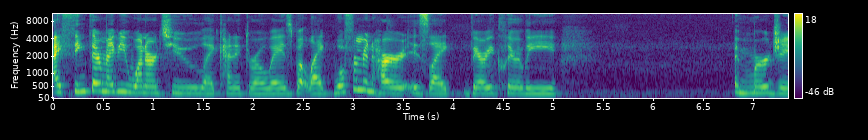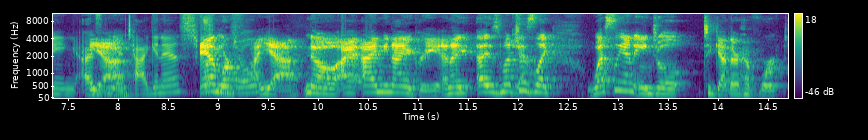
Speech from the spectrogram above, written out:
I think there might be one or two like kind of throwaways, but like Wolfram and Hart is like very clearly emerging as yeah. the antagonist and Angel. we're yeah no I I mean I agree and I as much as like Wesley and Angel together have worked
